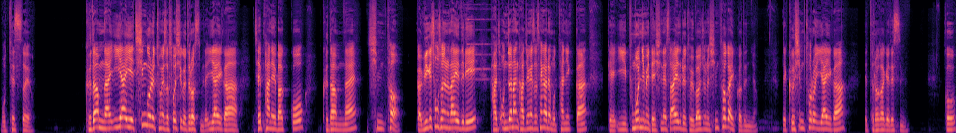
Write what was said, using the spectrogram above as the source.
못했어요. 그 다음날 이 아이의 친구를 통해서 소식을 들었습니다. 이 아이가 재판을 받고 그 다음날 쉼터, 그러니까 위기 청소년 아이들이 가- 온전한 가정에서 생활을 못하니까 이 부모님을 대신해서 아이들을 돌봐주는 쉼터가 있거든요. 근데 그 쉼터로 이 아이가 들어가게 됐습니다. 그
